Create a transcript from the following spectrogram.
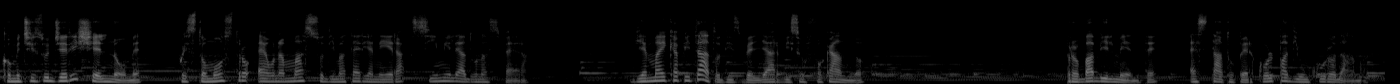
Come ci suggerisce il nome, questo mostro è un ammasso di materia nera simile ad una sfera. Vi è mai capitato di svegliarvi soffocando? Probabilmente è stato per colpa di un Kurodama.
